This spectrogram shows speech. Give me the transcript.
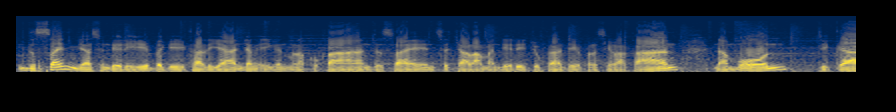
desainnya sendiri bagi kalian yang ingin melakukan desain secara mandiri juga dipersilakan. Namun jika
